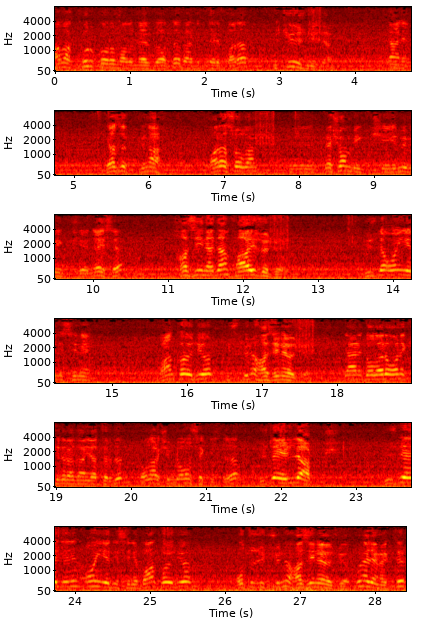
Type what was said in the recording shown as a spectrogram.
Ama kur korumalı mevduata verdikleri para 200 milyar. Yani yazık, günah. Parası olan e, 5-10 bin kişiye, 20 bin kişiye neyse hazineden faiz ödüyor. Yüzde 17'sini banka ödüyor, üstünü hazine ödüyor. Yani doları 12 liradan yatırdın, dolar şimdi 18 lira, yüzde 50 artmış. Yüzde 50'nin 17'sini banka ödüyor, 33'ünü hazine ödüyor. Bu ne demektir?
